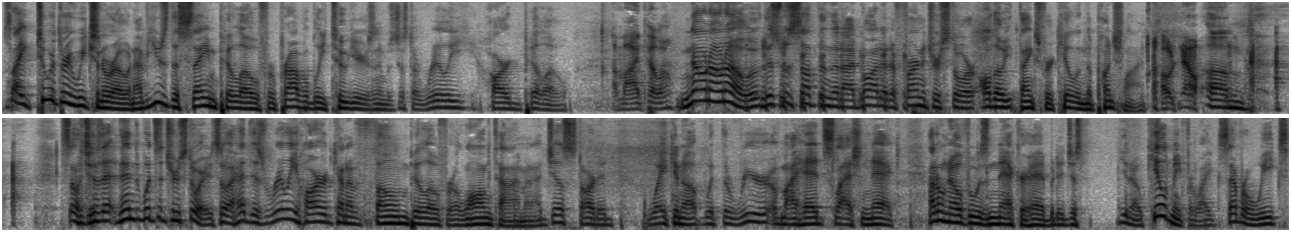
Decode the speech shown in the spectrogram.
It was like two or three weeks in a row, and I've used the same pillow for probably two years, and it was just a really hard pillow. a my pillow? No, no, no. This was something that I bought at a furniture store. Although, thanks for killing the punchline. Oh no! Um, so just then, what's a true story? So I had this really hard kind of foam pillow for a long time, and I just started waking up with the rear of my head slash neck. I don't know if it was neck or head, but it just you know killed me for like several weeks,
